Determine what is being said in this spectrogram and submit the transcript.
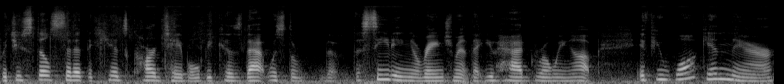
but you still sit at the kids' card table because that was the, the, the seating arrangement that you had growing up. If you walk in there,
